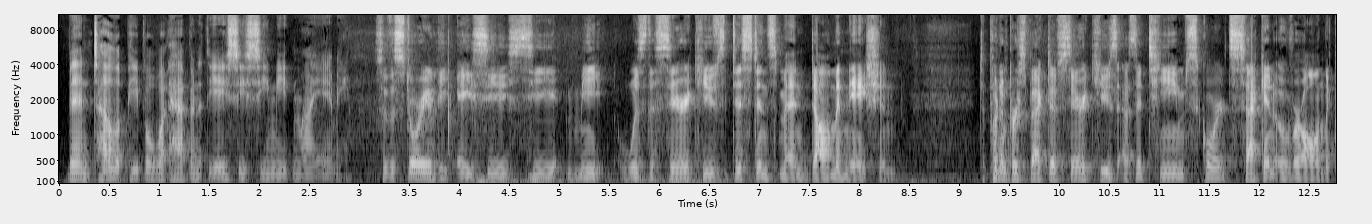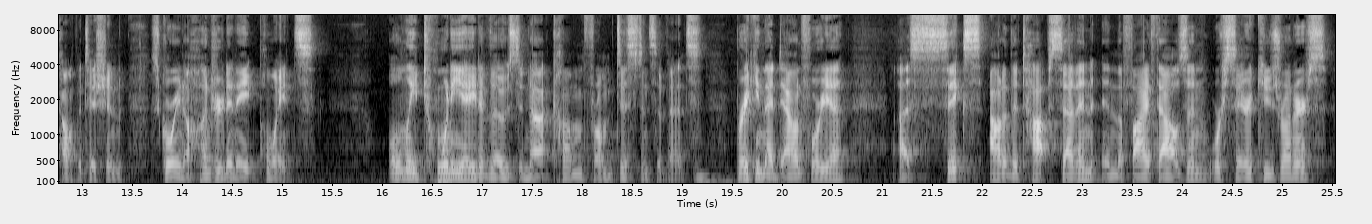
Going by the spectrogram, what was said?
Ben, tell the people what happened at the ACC meet in Miami. So the story of the ACC meet was the Syracuse distance men domination. To put in perspective, Syracuse as a team scored second overall in the competition, scoring 108 points. Only 28 of those did not come from distance events. Breaking that down for you, uh, six out of the top seven in the 5,000 were Syracuse runners.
